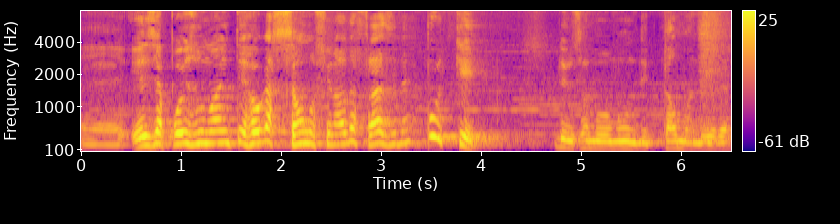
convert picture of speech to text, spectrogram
É, ele já pôs uma interrogação no final da frase, né? Por quê? Deus amou o mundo de tal maneira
